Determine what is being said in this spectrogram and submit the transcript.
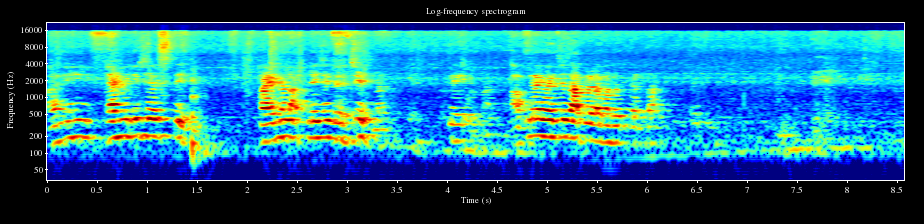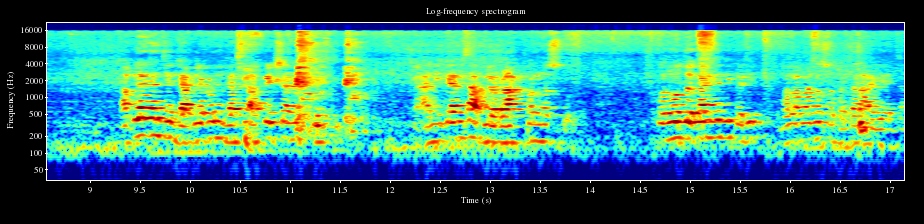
आणि फॅमिली जी असते फायनल आपले जे घरचे आहेत ना ते आपल्या घरचेच आपल्याला मदत करतात. आपल्या घरच्यांची आपल्याकडून जास्त अपेक्षा नसते. आणि त्यांचा आपल्यावर राग पण नसतो. पण होतं काय कधी कधी मला माझा स्वतःचा राग यायचा.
